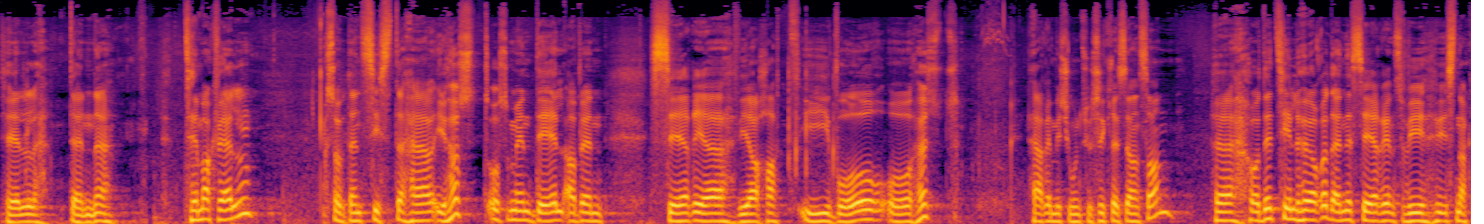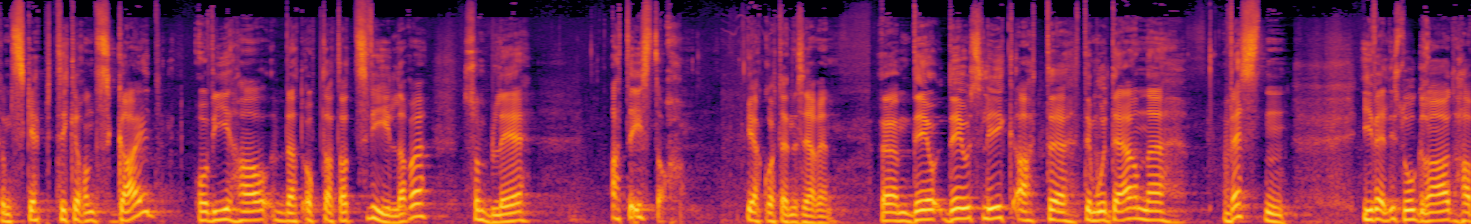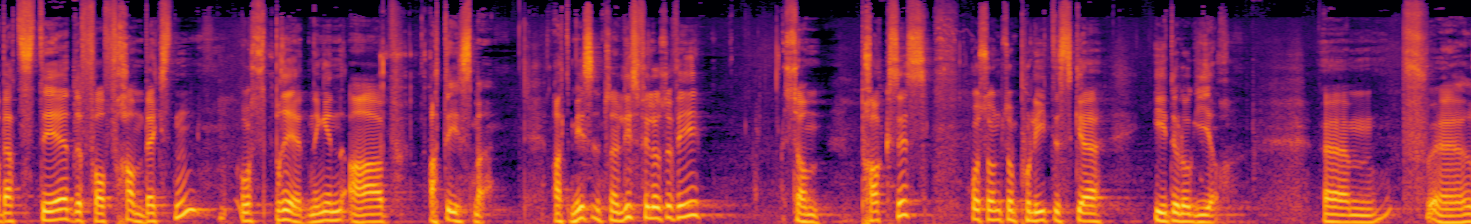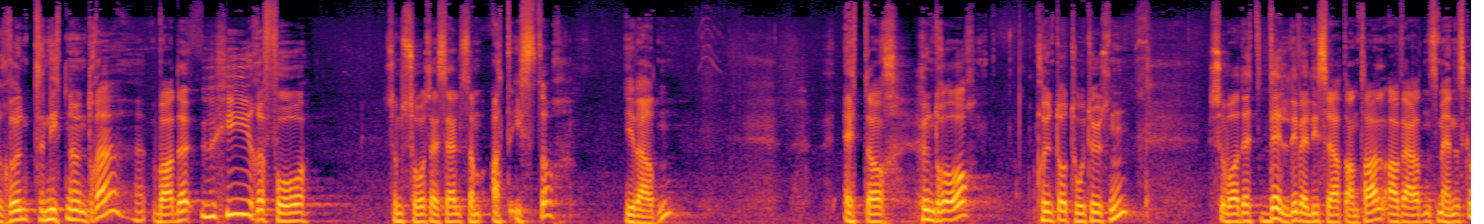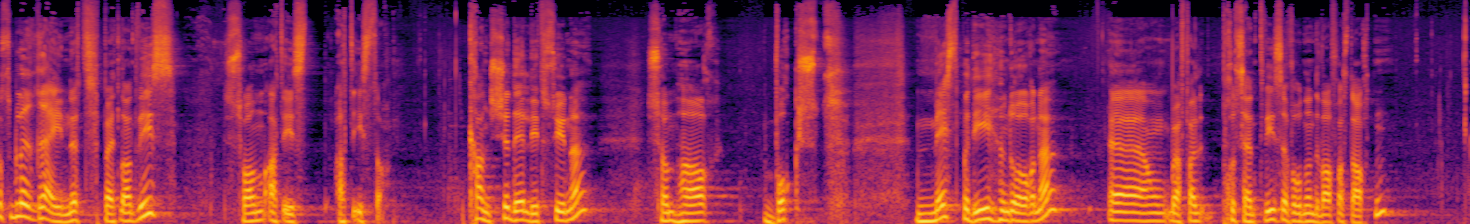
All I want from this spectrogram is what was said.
til denne temakvelden, som den siste her i høst, og som er en del av en serie vi har hatt i vår og høst her i Misjonshuset Kristiansand. Eh, og Det tilhører denne serien som vi, snakket om Skeptikerens guide. Og vi har vært opptatt av tvilere som ble ateister i akkurat denne serien. Eh, det er jo slik at eh, det moderne Vesten i veldig stor grad har vært stedet for framveksten og spredningen av ateisme. Ateisme som livsfilosofi, som praksis og som, som politiske ideologier. Um, rundt 1900 var det uhyre få som så seg selv som ateister i verden. Etter 100 år, rundt år 2000, så var det et veldig veldig svært antall av verdens mennesker som ble regnet på et eller annet vis som ateister. Kanskje det livssynet som har vokst mest på de 100 årene, eh, i hvert fall prosentvis av hvordan det var fra starten.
